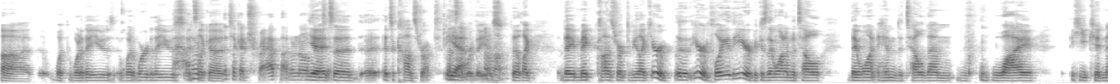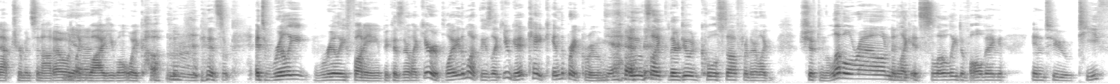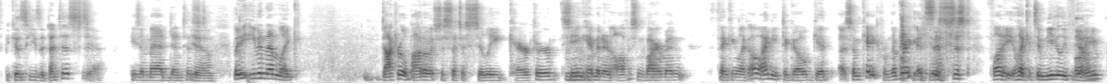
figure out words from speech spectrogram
Uh, what what do they use? What word do they use? I It's like a it's like a trap. I don't know. if yeah, it's a it's a construct. That's Yeah, the word they use. uh-huh. They're like they make construct to be like you're uh, you're employee of the year because they want him to tell they want him to tell them why he kidnapped Truman Zanotto and Yeah. like why he won't wake up. Mhm. It's it's really really funny because they're like you're employee of the month. He's like you get cake in the break room. yeah. And it's like they're doing cool stuff where they're like shifting the level around and like it's slowly devolving into teeth because he's a dentist. yeah. He's a mad dentist. Yeah. But even then, like, Dr. Loboto is just such a silly character. Seeing Mhm. him in an office environment, thinking, like, oh, I need to go get uh, some cake from the break. It's, Yeah. it's just funny. Like, it's immediately funny.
